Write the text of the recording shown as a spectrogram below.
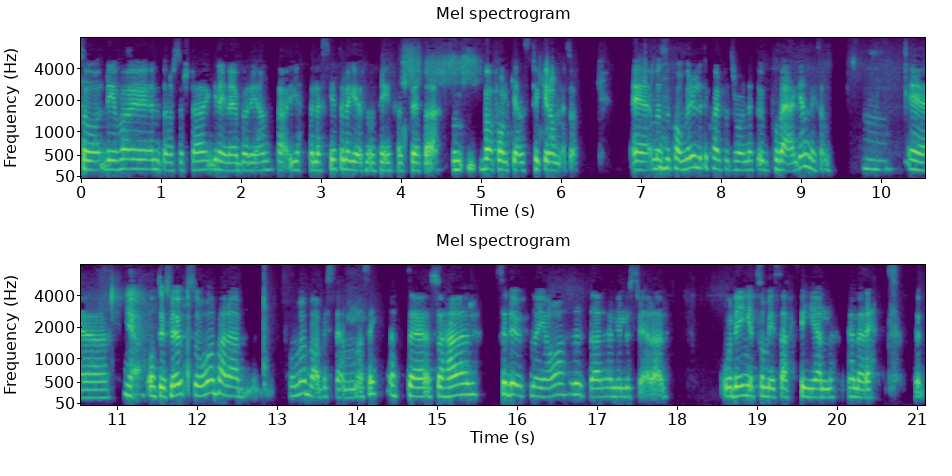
Så det var ju en av de största grejerna i början. Jätteläskigt att lägga ut någonting för att veta vad folk ens tycker om det. Så. Eh, men så kommer det lite självförtroendet upp på vägen. Liksom. Mm. Eh, Ja. och till slut så bara, får man bara bestämma sig. Att eh, så här ser det ut när jag ritar eller illustrerar. Och det är inget som är så fel eller rätt. Typ.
